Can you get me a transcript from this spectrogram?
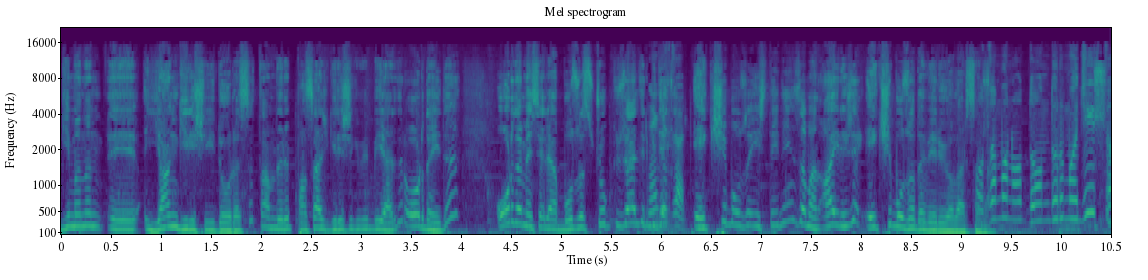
Gima'nın e, yan girişiydi orası. Tam böyle pasaj girişi gibi bir yerdir. Oradaydı. Orada mesela bozası çok güzeldir. Ne bir güzel. de ekşi boza istediğin zaman ayrıca ekşi boza da veriyorlar sana. O zaman o dondurmacıysa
